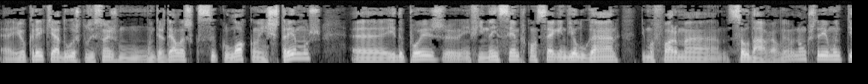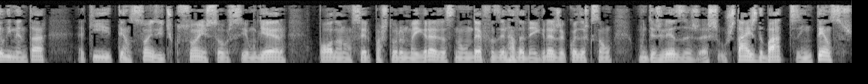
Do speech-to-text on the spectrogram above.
Uh, eu creio que há duas posições, muitas delas, que se colocam em extremos e depois, enfim, nem sempre conseguem dialogar de uma forma saudável. Eu não gostaria muito de alimentar aqui tensões e discussões sobre se a mulher pode ou não ser pastora numa igreja, se não deve fazer nada na igreja, coisas que são muitas vezes os tais debates intensos.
